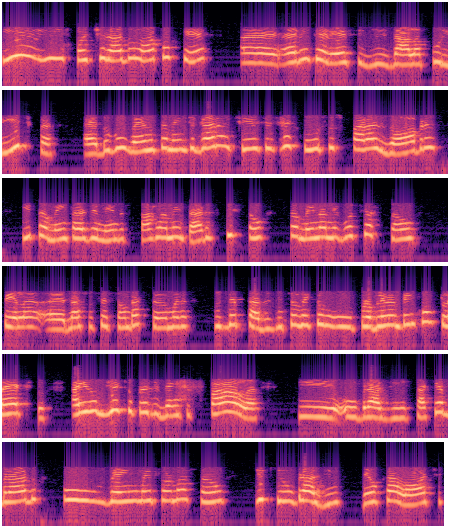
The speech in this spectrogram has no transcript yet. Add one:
E, e foi tirado lá porque é, era interesse de da ala política é, do governo também de garantir esses recursos para as obras e também para as emendas parlamentares que estão também na negociação pela, é, na sucessão da Câmara dos Deputados. Então, vê que o, o, problema é bem complexo. Aí, no dia que o presidente fala que o Brasil está quebrado, vem uma informação de que o Brasil deu calote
